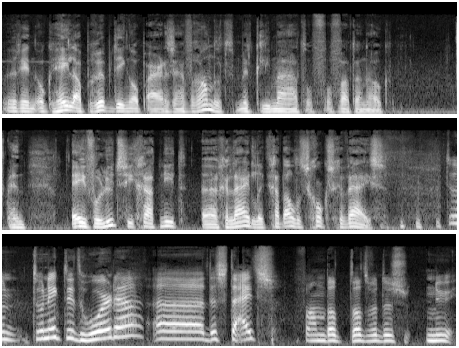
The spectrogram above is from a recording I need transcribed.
waarin ook heel abrupt dingen op aarde zijn veranderd. Met klimaat of, of wat dan ook. En evolutie gaat niet eh, geleidelijk, gaat altijd schoksgewijs. Toen, toen ik dit hoorde eh, destijds, van dat, dat we dus nu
